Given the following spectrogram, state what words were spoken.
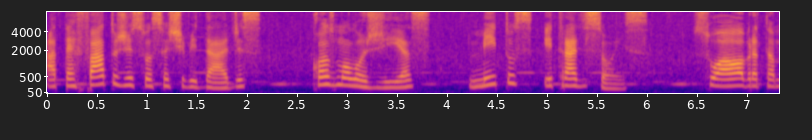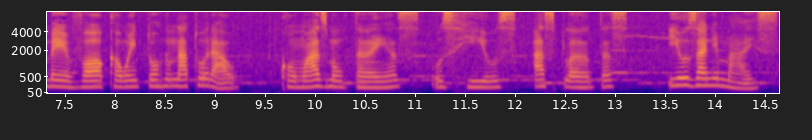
artefatos de suas festividades cosmologias, mitos e tradições. Sua obra também evoca o entorno natural, como as montanhas, os rios, as plantas e os animais,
